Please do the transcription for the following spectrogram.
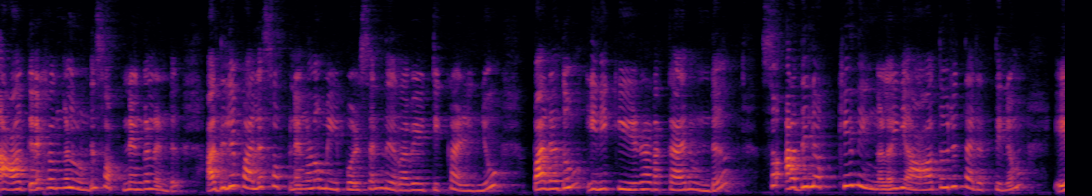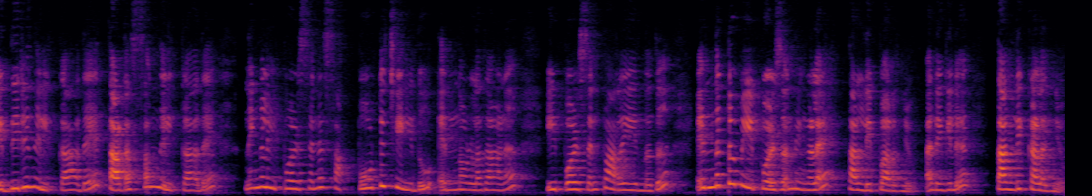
ആഗ്രഹങ്ങളുണ്ട് സ്വപ്നങ്ങളുണ്ട്. അതിൽ പല സ്വപ്നങ്ങളും ഈ പേഴ്സൺ നിറവേറ്റി കഴിഞ്ഞു. പലതും ഇനി കീഴടക്കാനുണ്ട്. സോ അതിലൊക്കെ നിങ്ങൾ യാതൊരു തരത്തിലും എതിര് നിൽക്കാതെ തടസ്സം നിൽക്കാതെ നിങ്ങൾ ഈ പേഴ്സണെ സപ്പോർട്ട് ചെയ്തു എന്നുള്ളതാണ് ഈ പേഴ്സൺ പറയുന്നത്. എന്നിട്ടും ഈ പേഴ്സൺ നിങ്ങളെ തള്ളിപ്പറഞ്ഞു അല്ലെങ്കിൽ തള്ളിക്കളഞ്ഞു.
